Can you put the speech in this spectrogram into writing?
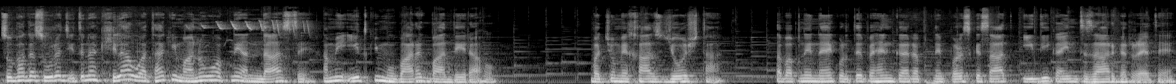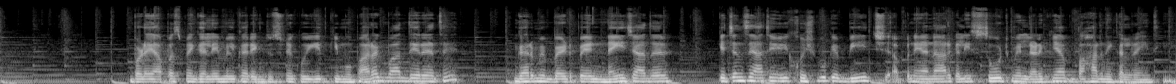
सुबह का सूरज इतना खिला हुआ था कि मानो वो अपने अंदाज से, हमें ईद की मुबारकबाद दे रहा हो। बच्चों में खास जोश था। तब अपने नए कुर्ते पहनकर अपने पर्स के साथ ईदी का इंतज़ार कर रहे थे। बड़े आपस में गले मिलकर एक दूसरे को ईद की मुबारकबाद दे रहे थे। घर में बेड पे नई चादर किचन से आती हुई खुशबू के बीच अपने अनारकली सूट में लड़कियाँ बाहर निकल रही थीं।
